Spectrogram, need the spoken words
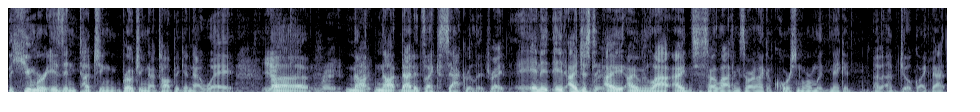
The humor is in touching, broaching that topic in that way. Yeah, Uh, right, Not not that it's like sacrilege, right? And it, it I just I I laugh. I just started laughing so hard. Like, of course, Norm would make a, a, a joke like that,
